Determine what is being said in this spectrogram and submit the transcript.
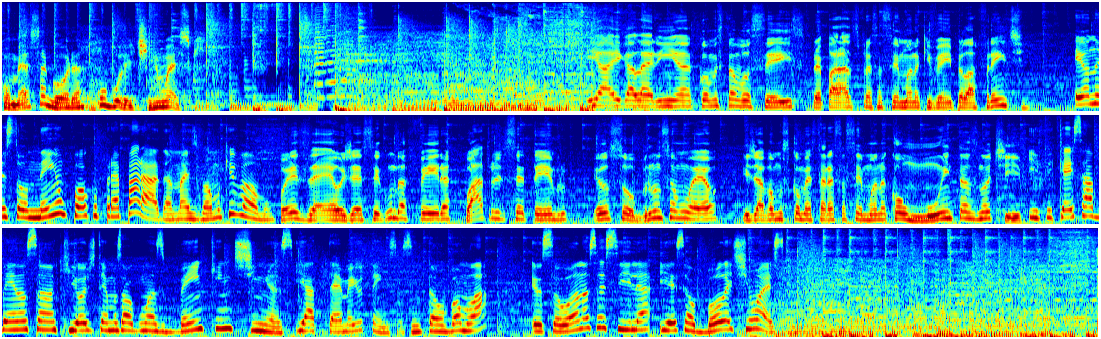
Começa agora o Boletim UESC. E aí, galerinha, como estão vocês? Preparados para essa semana que vem pela frente? Eu não estou nem um pouco preparada, mas vamos que vamos. Pois é, hoje é segunda-feira, 4 de setembro. Eu sou Bruno Samuel e já vamos começar essa semana com muitas notícias. E fiquei sabendo, Sam, que hoje temos algumas bem quentinhas e até meio tensas. Então vamos lá? Eu sou Ana Cecília e esse é o Boletim Oeste.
